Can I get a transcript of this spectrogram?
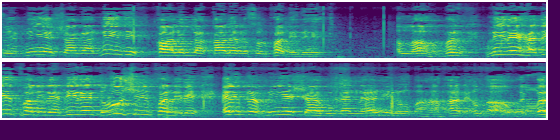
ဆိုရင်မင်းရဲ့ရှာကနေ့စဉ်ကာလလာကာလရဆူလ်ဖတ်နေတယ်။ အလ္လာဟူဘတ်နေတဲ့ဟာဒီသ်ဖတ်နေတယ်နေတဲ့ဒရူရှရီဖတ်နေတယ်အဲ့ဒီကမင်းရဲ့ရှာကိုကနားနေလို့ပါတဲ့အလ္လာဟူအက်ဘာ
